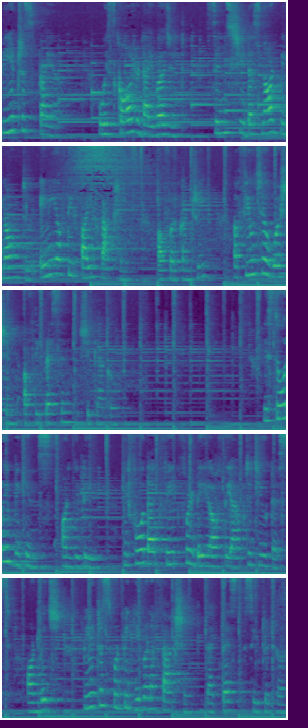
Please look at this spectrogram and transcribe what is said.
Beatrice Prior, who is called a Divergent since she does not belong to any of the five factions of her country, a future version of the present Chicago. The story begins on the day before that fateful day of the aptitude test, on which Beatrice would be given a faction that best suited her.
